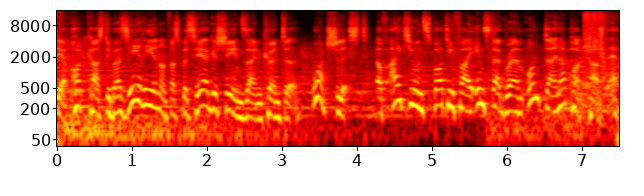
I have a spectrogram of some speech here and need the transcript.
Der Podcast über Serien und was bisher geschehen sein könnte. Watchlist auf iTunes, Spotify, Instagram und deiner Podcast-App.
